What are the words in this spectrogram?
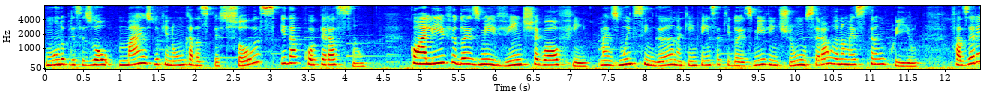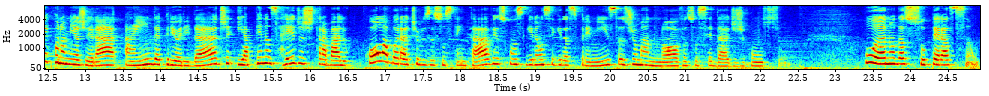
O mundo precisou mais do que nunca das pessoas e da cooperação. Com alívio, 2020 chegou ao fim, mas muito se engana quem pensa que 2021 será um ano mais tranquilo. Fazer a economia girar ainda é prioridade e apenas redes de trabalho colaborativos e sustentáveis conseguirão seguir as premissas de uma nova sociedade de consumo. O ano da superação.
